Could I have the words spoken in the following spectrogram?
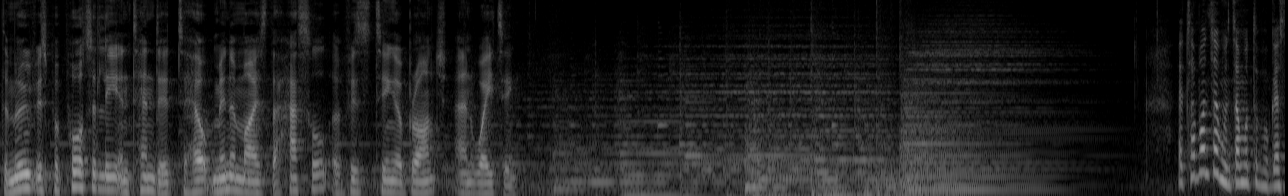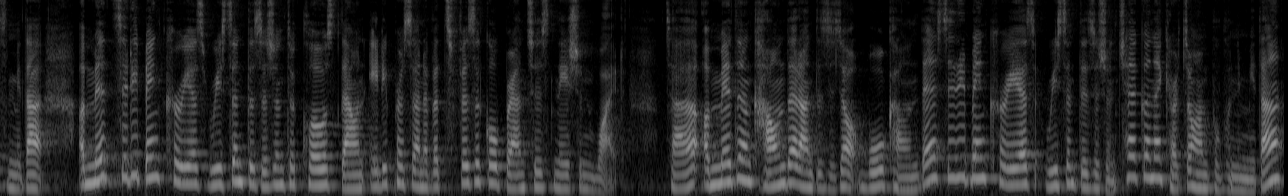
The move is purportedly intended to help minimize the hassle of visiting a branch and waiting. 네, 첫 번째 문장부터 보겠습니다. Amid Citibank Korea's recent decision to close down 80% of its physical branches nationwide. 자, amid은 가운데라는 뜻이죠. 뭐 가운데? Citibank Korea's recent decision, 최근에 결정한 부분입니다.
